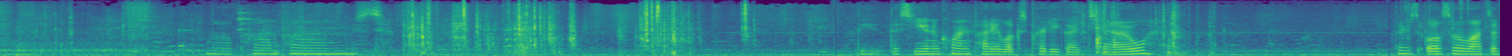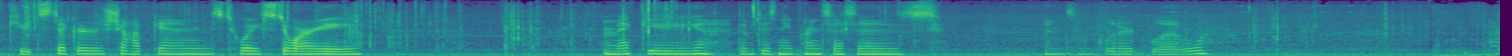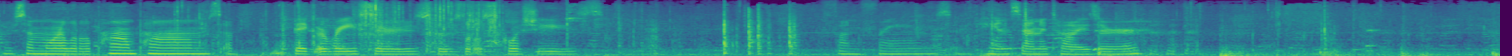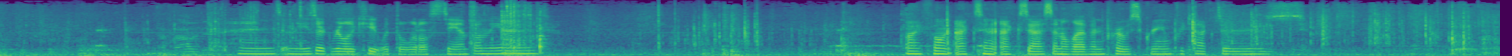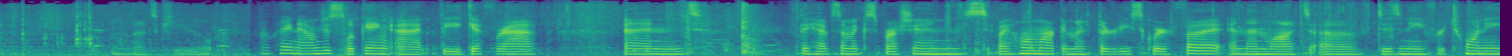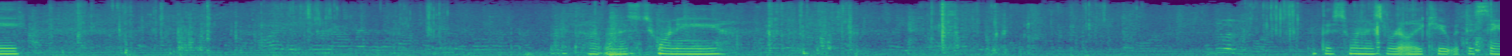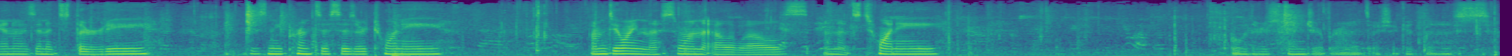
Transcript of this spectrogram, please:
little pom-poms. this unicorn putty looks pretty good too. There's also lots of cute stickers, Shopkins, Toy Story, Mickey, the Disney princesses, and some glittered glue. There's some more little pom-poms, big erasers, those little squishies, fun frames, and hand sanitizer. Pens, and these are really cute with the little stamp on the end. iPhone X and XS and 11 Pro screen protectors. Oh, that's cute. Okay, now I'm just looking at the gift wrap and they have some expressions by Hallmark and they're 30 square foot and then lots of Disney for 20 That one is 20. This one is really cute with the Santas and it's 30. Disney princesses are 20. I'm doing this one, the LOLs, and that's 20. Oh, there's gingerbreads. I should get this.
